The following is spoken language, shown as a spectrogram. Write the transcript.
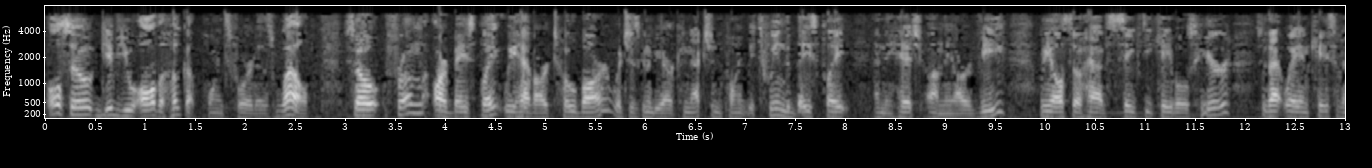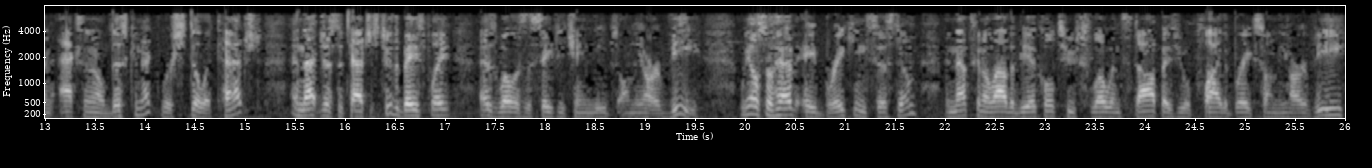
also give you all the hookup points for it as well. So from our base plate, we have our tow bar, which is going to be our connection point between the base plate and the hitch on the RV. We also have safety cables here, so that way in case of an accidental disconnect, we're still attached, and that just attaches to the base plate as well as the safety chain loops on the RV. We also have a braking system, and that's going to allow the vehicle to slow and stop as you apply the brakes on the RV.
